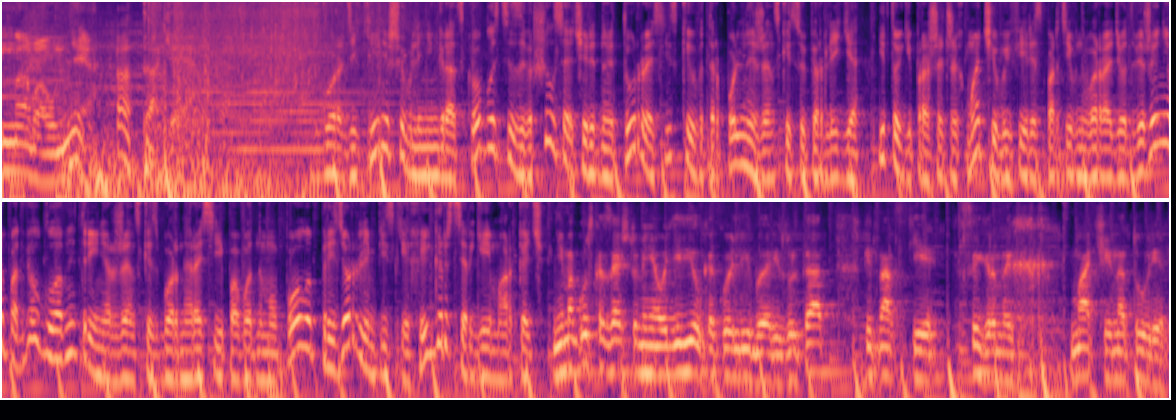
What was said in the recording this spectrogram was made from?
На волне атаки. В городе Кириши в Ленинградской области завершился очередной тур российской ватерпольной женской суперлиги. Итоги прошедших матчей в эфире спортивного радиодвижения подвел главный тренер женской сборной России по водному полу, призер Олимпийских игр Сергей Маркович. Не могу сказать, что меня удивил какой-либо результат в 15 сыгранных матчей на туре.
